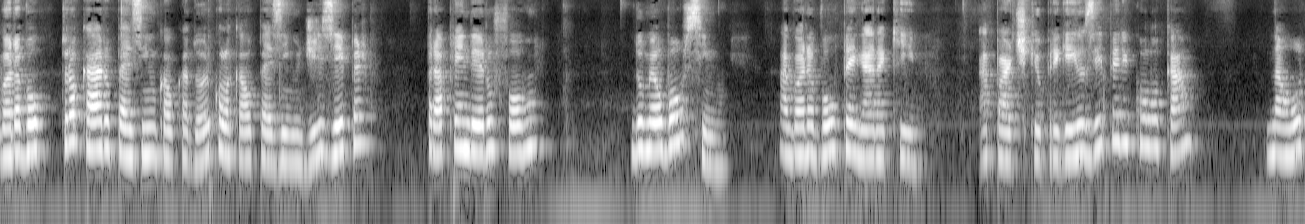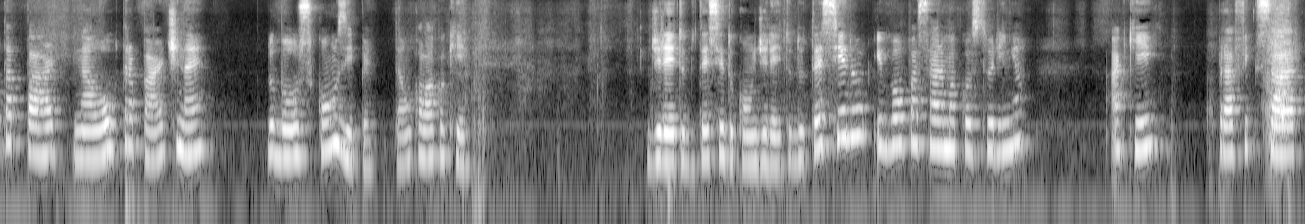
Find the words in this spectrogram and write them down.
Agora, vou trocar o pezinho calcador, colocar o pezinho de zíper para prender o forro do meu bolsinho. Agora, vou pegar aqui a parte que eu preguei o zíper e colocar na outra parte, na outra parte, né, do bolso com o zíper. Então, coloco aqui direito do tecido com direito do tecido e vou passar uma costurinha aqui para fixar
